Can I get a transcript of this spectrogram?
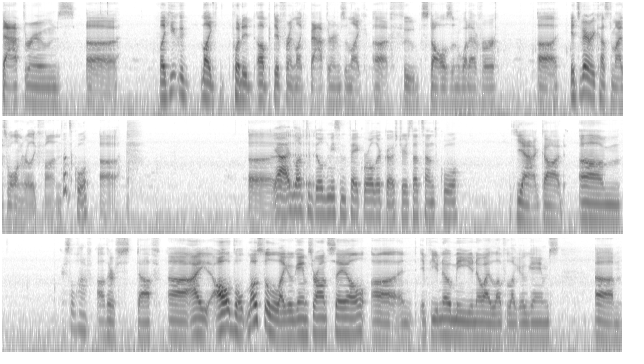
bathrooms. Uh, like you could like put it up different like bathrooms and like uh, food stalls and whatever. Uh, it's very customizable and really fun. That's cool. Uh, uh, Yeah, I'd love to build me some fake roller coasters. That sounds cool. yeah god um there's a lot of other stuff uh i all the most of the lego games are on sale uh and if you know me you know i love lego games um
